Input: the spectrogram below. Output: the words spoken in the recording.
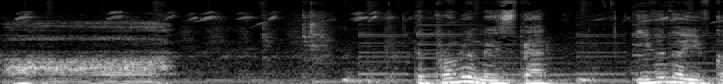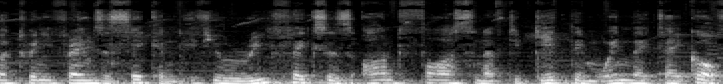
Oh. The problem is that even though you've got 20 frames a second, if your reflexes aren't fast enough to get them when they take off,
